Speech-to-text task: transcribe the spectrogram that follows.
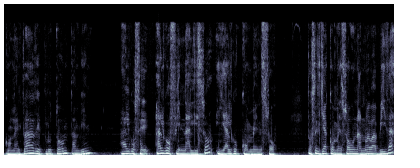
con la entrada de Plutón también algo se algo finalizó y algo comenzó. Entonces ya comenzó una nueva vida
